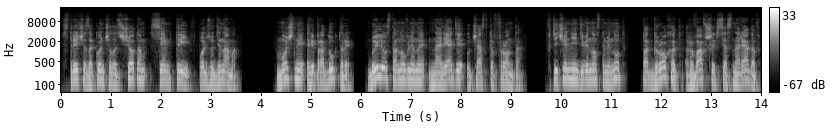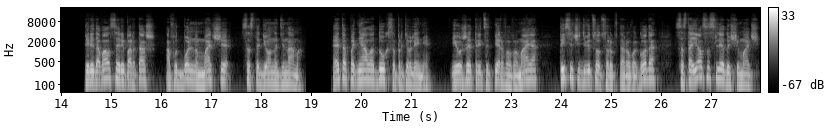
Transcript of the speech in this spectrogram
Встреча закончилась счетом 7-3 в пользу «Динамо». Мощные репродукторы были установлены на ряде участков фронта. В течение 90 минут под грохот рвавшихся снарядов передавался репортаж о футбольном матче со стадиона «Динамо». Это подняло дух сопротивления, и уже 31 мая 1942 года состоялся следующий матч,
